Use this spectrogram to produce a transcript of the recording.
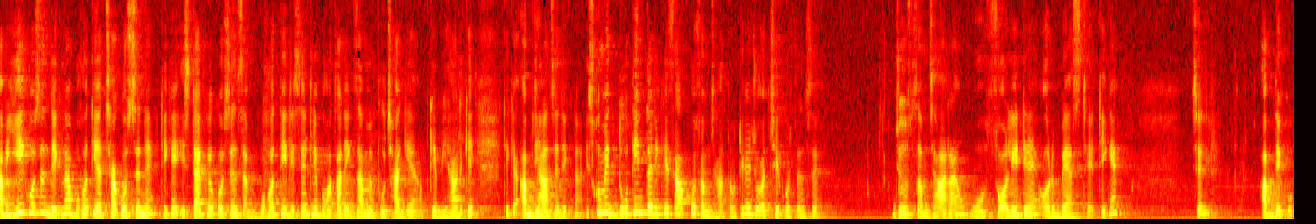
अब ये क्वेश्चन देखना बहुत ही अच्छा क्वेश्चन है, ठीक है? इस टाइप के क्वेश्चन बहुत ही रिसेंटली बहुत सारे एग्ज़ाम में पूछा गया आपके बिहार के, ठीक है? अब ध्यान से देखना। इसको मैं दो तीन तरीके से आपको समझाता हूँ, ठीक है? जो अच्छे क्वेश्चन है। जो समझा रहा हूँ, वो सॉलिड है और बेस्ट है, ठीक है? चलिए, अब देखो।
